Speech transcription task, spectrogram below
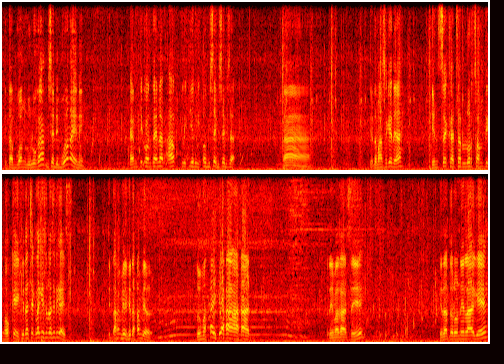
Kita buang dulu kah? Bisa dibuang nggak ini? Empty container alt klik kiri. Oh bisa bisa bisa. Nah Kita masukin ya. Insect catcher lure something. Oke kita cek lagi sebelah sini guys. Kita ambil kita ambil. Lumayan. Terima kasih. Kita turunin lagi.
